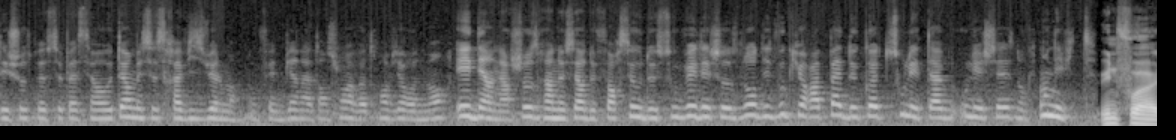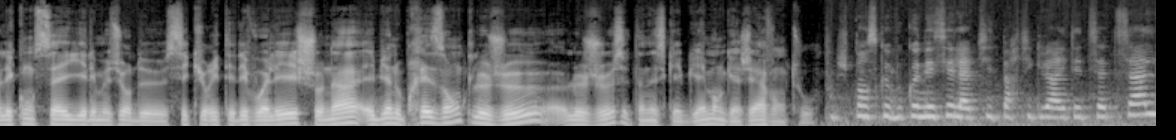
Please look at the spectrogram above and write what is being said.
Des choses peuvent se passer en hauteur, mais ce sera visuellement. Donc faites bien attention à votre environnement. Et dernière chose, rien ne sert de forcer ou de soulever des choses lourdes. Dites-vous qu'il n'y aura pas de code sous les tables ou les chaises, donc on évite. Une fois les conseils et les mesures de sécurité dévoilés, Shona eh bien, nous présente le jeu. Le jeu, c'est un escape game engagé avant tout. Je pense que vous connaissez la petite particularité de cette salle.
